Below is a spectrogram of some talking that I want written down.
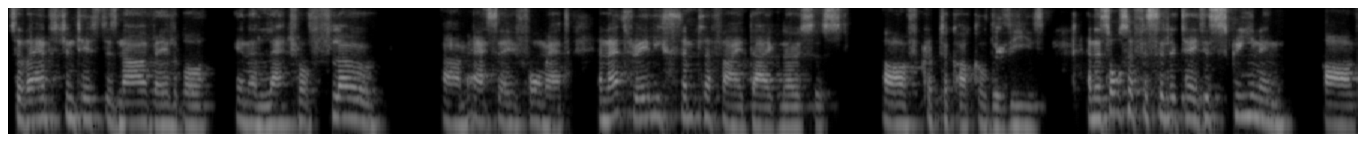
so the antigen test is now available in a lateral flow um, assay format, and that's really simplified diagnosis of cryptococcal disease. And it's also facilitated screening of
